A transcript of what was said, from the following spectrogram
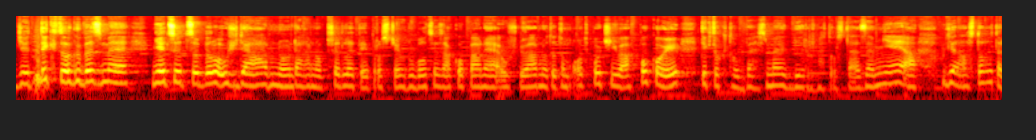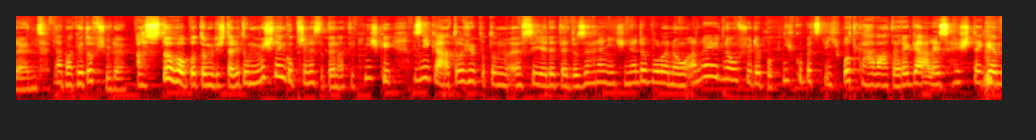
že TikTok vezme něco, co bylo už dávno, dávno před lety, prostě hluboce zakopané a už dávno to tam odpočívá v pokoji, TikTok to vezme, vyrve to z té země a udělá z toho trend. A pak je to všude. A z toho potom, když tady tu myšlenku přinesete na ty knížky, vzniká to, že potom si jedete do zahraničí na dovolenou a najednou všude po knihkupectvích potkáváte regály s hashtagem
